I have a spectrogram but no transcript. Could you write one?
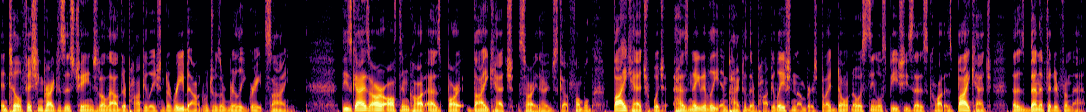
until fishing practices changed and allowed their population to rebound, which was a really great sign. These guys are often caught as bar- bycatch. Sorry, there I just got fumbled. Bycatch, which has negatively impacted their population numbers, but I don't know a single species that is caught as bycatch that has benefited from that.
